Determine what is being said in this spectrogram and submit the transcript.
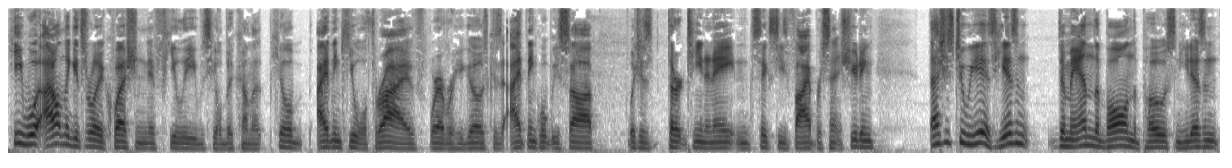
he would. I don't think it's really a question if he leaves, he'll become a he'll. I think he will thrive wherever he goes because I think what we saw, which is thirteen and eight and sixty five percent shooting, that's just who he is. He doesn't demand the ball in the post, and he doesn't.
